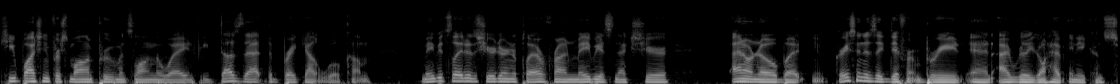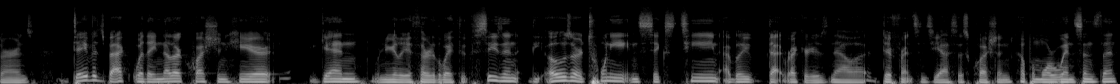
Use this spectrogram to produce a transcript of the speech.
Keep watching for small improvements along the way. And if he does that, the breakout will come. Maybe it's later this year during the playoff run. Maybe it's next year. I don't know, but you know, Grayson is a different breed, and I really don't have any concerns. David's back with another question here. Again, we're nearly a third of the way through the season. The O's are 28 and 16. I believe that record is now uh, different since he asked this question. A couple more wins since then.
